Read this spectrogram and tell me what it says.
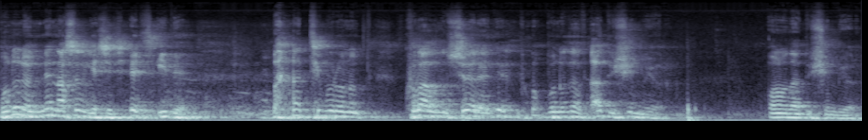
Bunun önüne nasıl geçeceğiz idi. Bana Timur'un kuralını söyledi. Bunu da daha düşünmüyorum. Onu da düşünmüyorum.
